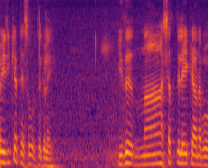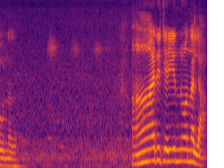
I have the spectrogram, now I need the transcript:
ഇപ്പോൾ ഇരിക്കട്ടെ സുഹൃത്തുക്കളെ ഇത് നാശത്തിലേക്കാണ് പോകുന്നത്. ആര് ചെയ്യുന്നുവെന്നല്ല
